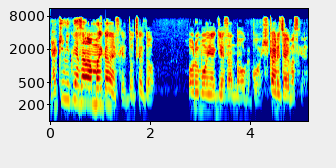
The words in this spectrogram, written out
焼肉屋さんはあんま行かないですけど、どっちかというと、ホルモン焼き屋さんの方がこう、惹かれちゃいますけどね。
